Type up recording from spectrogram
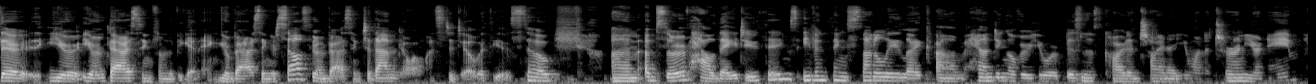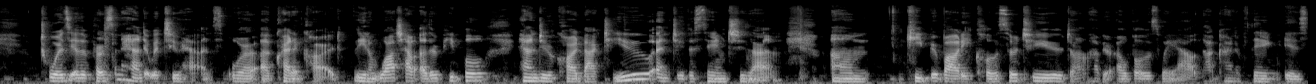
you're you're embarrassing from the beginning. You're embarrassing yourself. You're embarrassing to them. No one wants to deal with you. So um, observe how they do things, even things subtly like um, handing over your business card in China. You want to turn your name towards the other person, hand it with two hands, or a credit card. You know, watch how other people hand your card back to you, and do the same to them. Um, keep your body closer to you. Don't have your elbows way out. That kind of thing is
